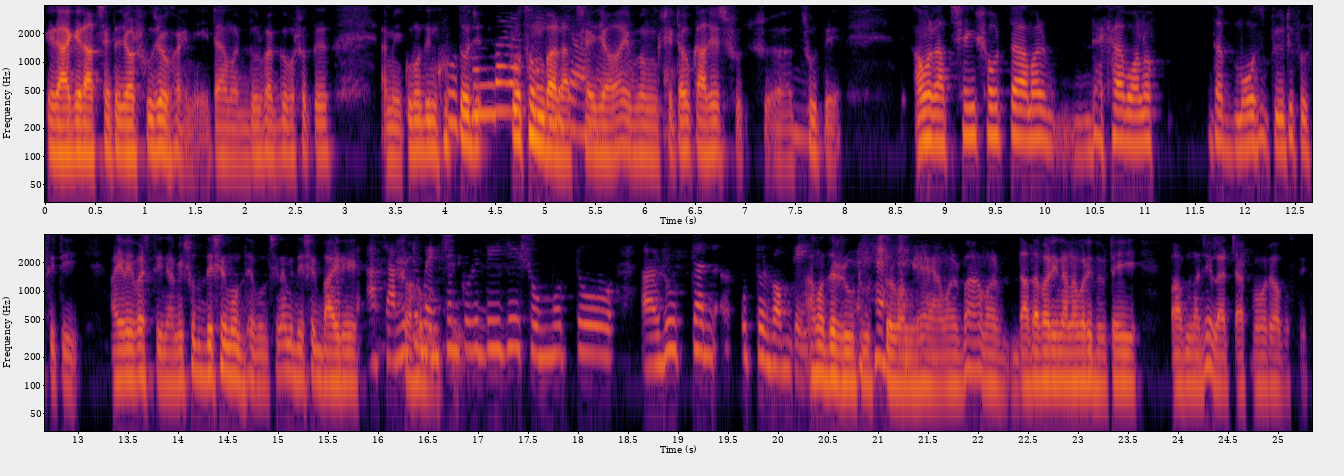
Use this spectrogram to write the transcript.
এর আগে রাজশাহীতে যাওয়ার সুযোগ হয়নি। এটা আমার দুর্ভাগ্যবশত আমি কোনোদিন ঘুরতেও প্রথমবার রাজশাহী যাওয়া এবং আচ্ছা। সেটাও কাজের। থ্রুতে। আমার রাজশাহী শহরটা আমার দেখা one of the most beautiful city I have ever seen আমি শুধু দেশের মধ্যে বলছি না আমি দেশের বাইরে আচ্ছা, আচ্ছা আমি একটু মেনশন করে দিই যে সৌম্যর তো রুটটা উত্তরবঙ্গেই। আমাদের রুট উত্তরবঙ্গে হ্যাঁ আমার বা আমার দাদাবাড়ি নানাবাড়ি দুটোই পাবনা জেলার চাটমোহরে অবস্থিত।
